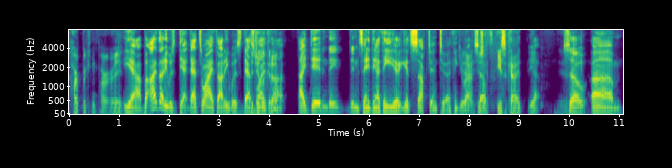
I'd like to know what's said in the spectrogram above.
heartbreaking part, right? Yeah, but I thought he was dead. That's why I thought he was. That's Did you why look I it up? thought I did, and they didn't say anything. I think he gets sucked into. it. I think you're Yeah, right. So isekai. yeah. So um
